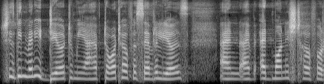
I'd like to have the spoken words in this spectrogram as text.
She's been very dear to me. I have taught her for several years and I've admonished her for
